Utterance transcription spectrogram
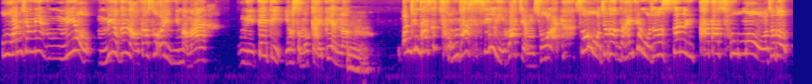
我完全没没有没有跟老大说：“哎，你妈妈你弟弟有什么改变呢？”完全他是从他心里话讲出来，所以我觉得哪一天我觉得森林大大出没，我觉得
